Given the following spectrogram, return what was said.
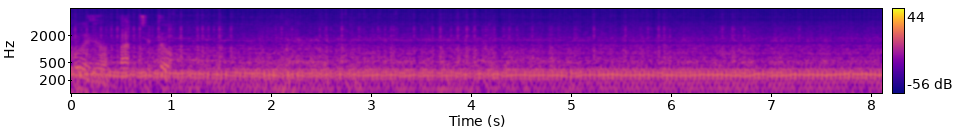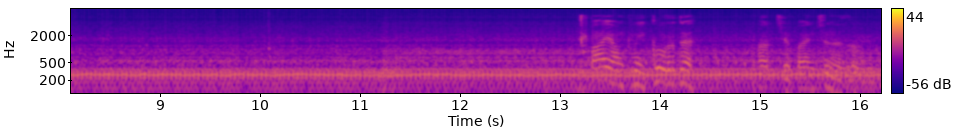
O patrzcie tu. Pająk mi, kurde. Patrzcie, pajęczynę zrobił.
